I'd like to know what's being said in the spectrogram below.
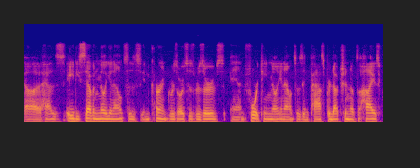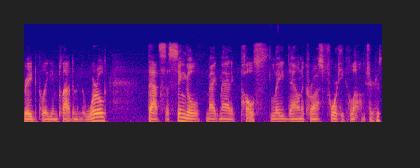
uh, has 87 million ounces in current resources reserves and 14 million ounces in past production of the highest grade palladium platinum in the world that's a single magmatic pulse laid down across 40 kilometers.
